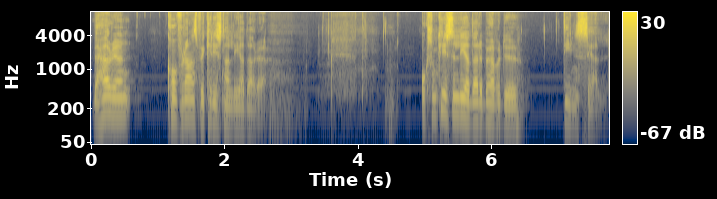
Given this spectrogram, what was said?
Det här är en konferens för kristna ledare. Och som kristen ledare behöver du din cell.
